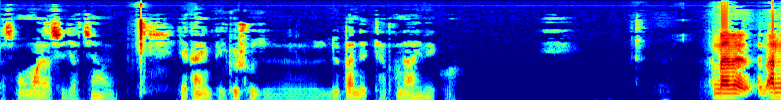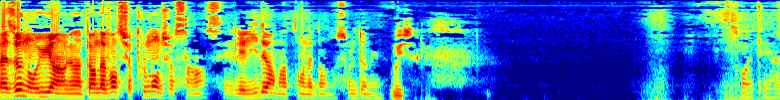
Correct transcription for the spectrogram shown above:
à ce moment-là se dire tiens, il y a quand même quelque chose de pas net qui est en train d'arriver quoi. Amazon ont eu un, temps d'avance sur tout le monde sur ça. Hein. C'est les leaders maintenant là-dedans sur le domaine. Oui, c'est clair. Euh,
